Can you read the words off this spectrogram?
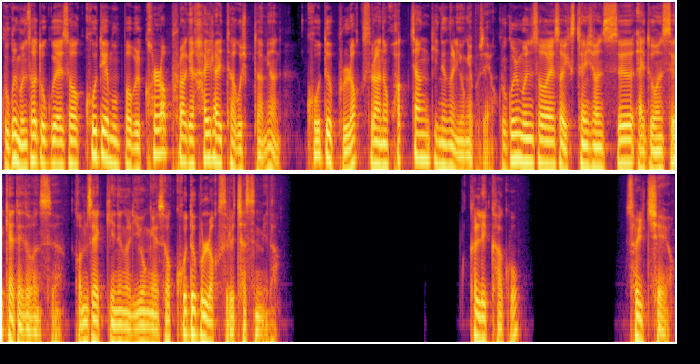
구글 문서 도구에서 코드의 문법을 컬러풀하게 하이라이트하고 싶다면 Code Blocks라는 확장 기능을 이용해 보세요. 구글 문서에서 Extensions, Add-ons, Get add-ons 검색 기능을 이용해서 Code Blocks를 찾습니다. 클릭하고 설치해요.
